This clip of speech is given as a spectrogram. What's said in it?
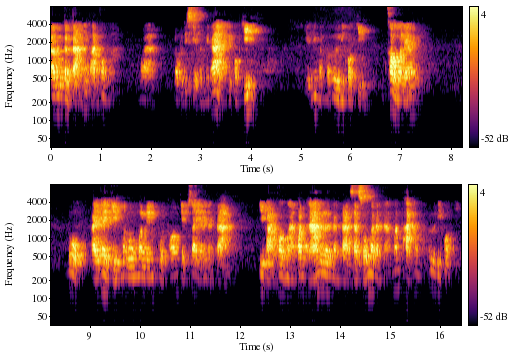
อารมณ์ต่าง ๆ ที่ผ่านเข้ามา ว่าเราปฏิเสธมันไม่ได้เป็นความจริง เห็นนี่มันว่าเออนี่ความจริง เข้ามาแล้ว โรคภัยไข้เจ็บมะลงมะเร็งปวดท้องเจ็บไส้อะไรต่าง ๆ ที่ผ่านเข้ามา ปัญหาเรื่องต่าง ๆ สะสมมาต่าง ๆ มันผ่านเข้ามาเออนี่ความจริง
